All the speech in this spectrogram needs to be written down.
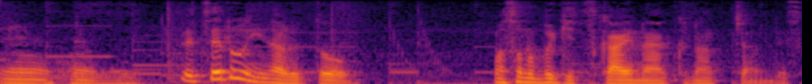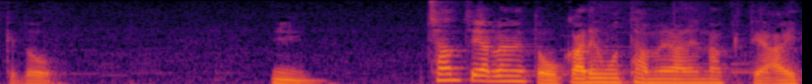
うん、はい。で、ゼロになると、まあ、その武器使えなくなっちゃうんですけど、うん。ちゃんとやらないとお金も貯められなくて、あい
